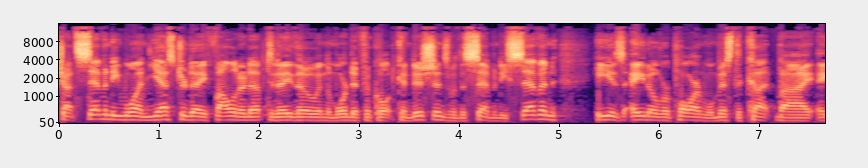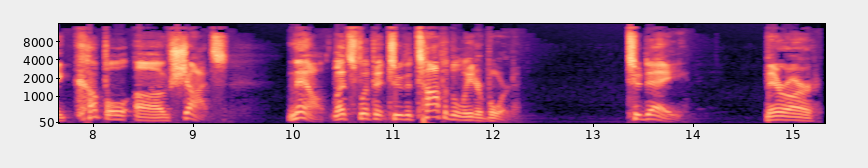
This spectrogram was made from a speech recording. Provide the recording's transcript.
Shot 71 yesterday, followed it up today, though, in the more difficult conditions with the 77. He is eight over par and will miss the cut by a couple of shots. Now, let's flip it to the top of the leaderboard. Today, there are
